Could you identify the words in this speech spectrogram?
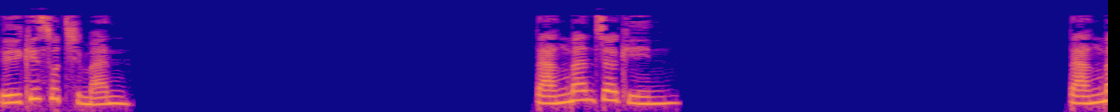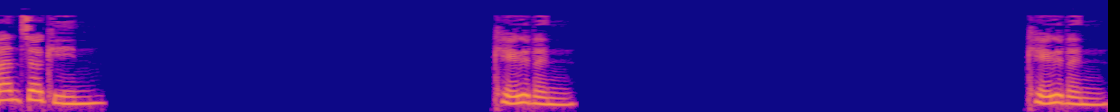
의기소침한. 낭만적인 낭만적인 게으른 게으른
